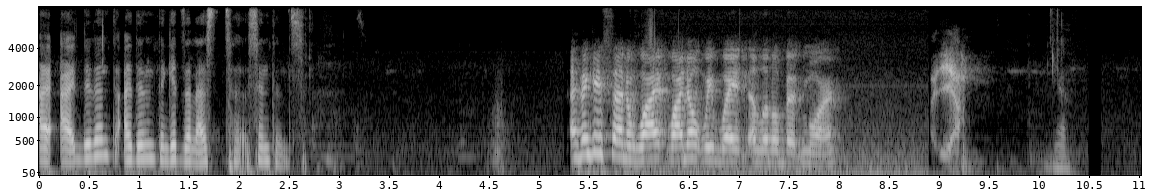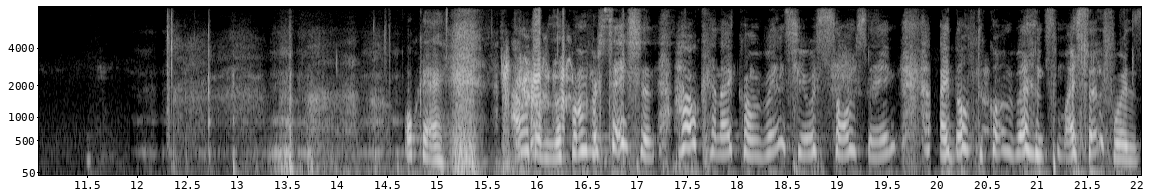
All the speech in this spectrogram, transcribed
I, I didn't I didn't get the last uh, sentence. I think he said, "Why? Why don't we wait a little bit more?" Yeah. Yeah. Okay. Out of the conversation, how can I convince you with something I don't convince myself with?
